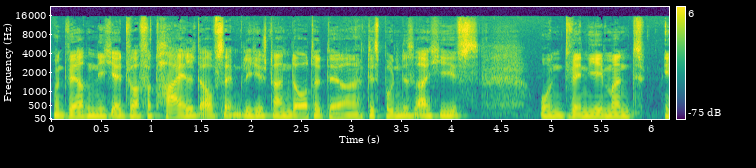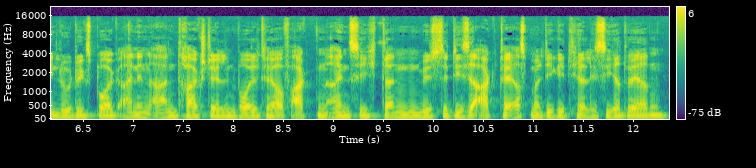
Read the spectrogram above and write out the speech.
und werden nicht etwa verteilt auf sämtliche Standorte der, des Bundesarchivs, und wenn jemand in Ludwigsburg einen Antrag stellen wollte auf Akteneinsicht, dann müsste diese Akte erstmal digitalisiert werden,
